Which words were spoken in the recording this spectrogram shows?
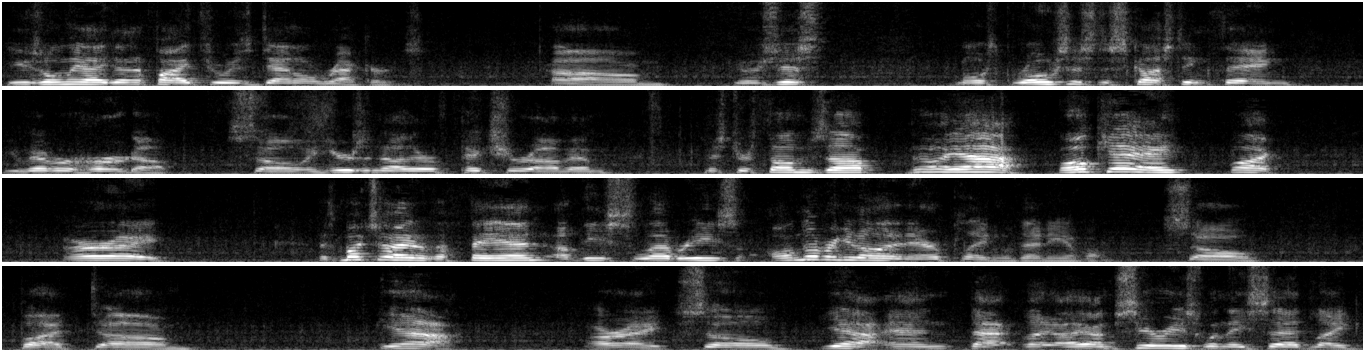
He was only identified through his dental records. Um, it was just most grossest, disgusting thing you've ever heard of. So, and here's another picture of him. Mr. Thumbs Up. Oh, yeah. Okay. Fuck. All right. As much as I'm a fan of these celebrities, I'll never get on an airplane with any of them. So, but, um, yeah. All right. So, yeah. And that, like, I, I'm serious when they said, like,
